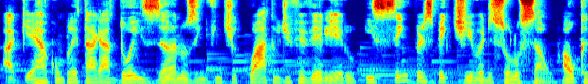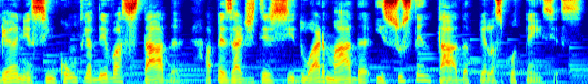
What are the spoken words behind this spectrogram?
A guerra completará dois anos em 24 de fevereiro e sem perspectiva de solução. A Ucrânia se encontra devastada, apesar de ter sido armada e sustentada pelas potências.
